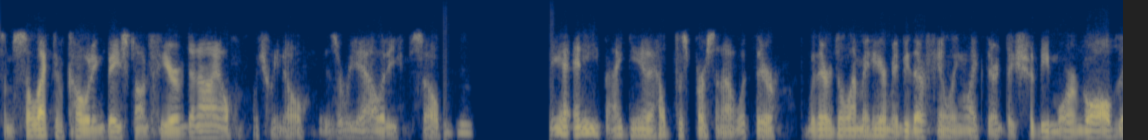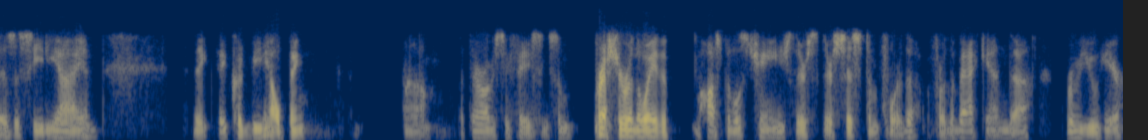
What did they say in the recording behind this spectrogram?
some selective coding based on fear of denial, which we know is a reality. So, mm-hmm. yeah, any idea to help this person out with their with their dilemma here. Maybe they're feeling like they they should be more involved as a CDI and they they could be helping, um, but they're obviously facing some pressure in the way the hospitals change their their system for the for the back end uh, review here.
